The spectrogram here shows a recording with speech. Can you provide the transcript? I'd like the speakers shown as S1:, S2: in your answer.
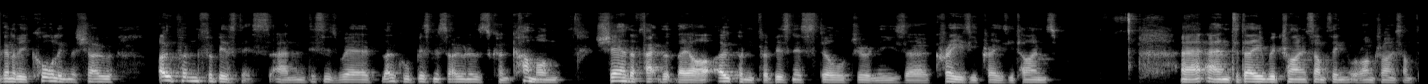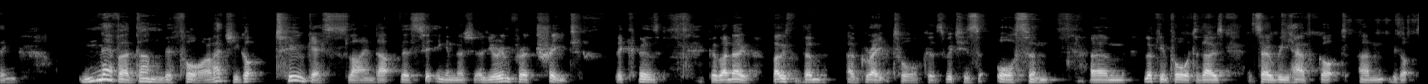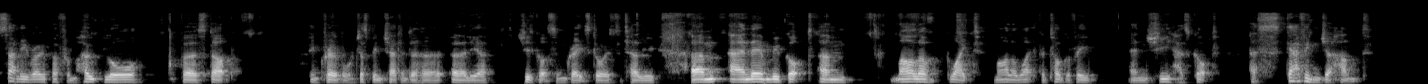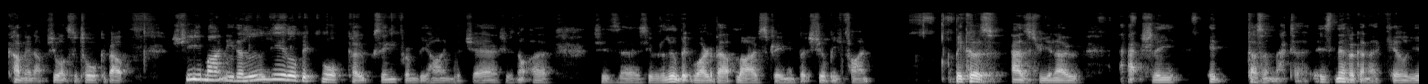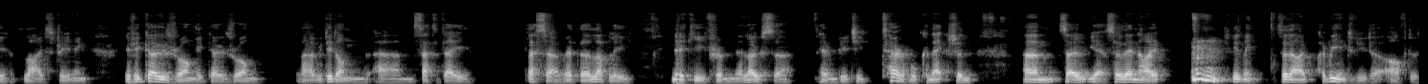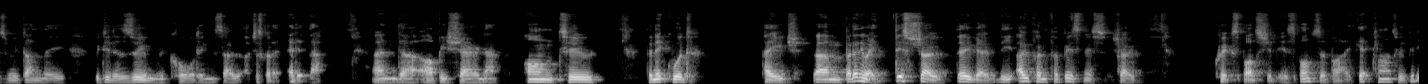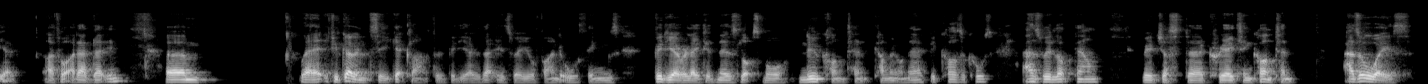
S1: going to be calling the show Open for Business. And this is where local business owners can come on, share the fact that they are open for business still during these uh, crazy, crazy times. Uh, and today we're trying something, or I'm trying something never done before. I've actually got two guests lined up. They're sitting in the show. You're in for a treat because because I know both of them are great talkers, which is awesome. Um, looking forward to those. So we have got um, we got Sally Roper from Hope Law first up. Incredible. Just been chatting to her earlier. She's got some great stories to tell you. Um, and then we've got um, Marla White, Marla White Photography, and she has got a scavenger hunt coming up she wants to talk about she might need a little bit more coaxing from behind the chair she's not a she's uh, she was a little bit worried about live streaming but she'll be fine because as you know actually it doesn't matter it's never going to kill you live streaming if it goes wrong it goes wrong like we did on um, saturday bless her with the lovely nikki from Nilosa here in beauty terrible connection um, so yeah so then i excuse me. So then I, I re-interviewed her afterwards. We've done the, we did a Zoom recording. So I just got to edit that and uh, I'll be sharing that onto the Nick Wood page. Um, but anyway, this show, there you go, the Open for Business show, quick sponsorship is sponsored by Get Clients with Video. I thought I'd add that in. Um, where if you go and see Get Clients with Video, that is where you'll find all things video related. And there's lots more new content coming on there because, of course, as we lock down, we're just uh, creating content. As always,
